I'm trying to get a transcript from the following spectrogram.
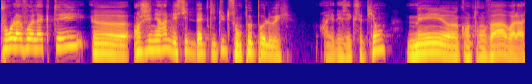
Pour la Voie lactée, euh, en général, les sites d'altitude sont peu pollués. il y a des exceptions, mais euh, quand on va voilà,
